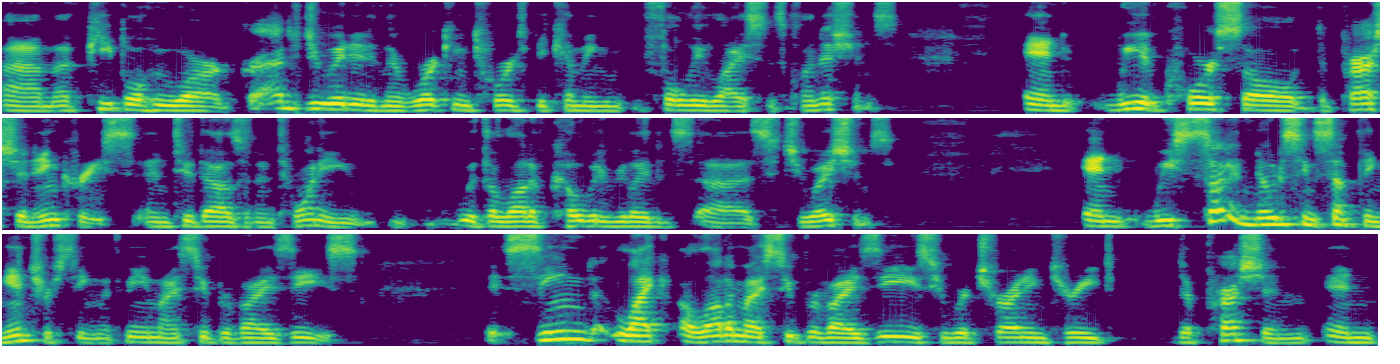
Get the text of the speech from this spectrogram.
um, of people who are graduated and they're working towards becoming fully licensed clinicians. And we, of course, saw depression increase in 2020 with a lot of COVID related uh, situations and we started noticing something interesting with me and my supervisees. It seemed like a lot of my supervisees who were trying to treat depression, in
